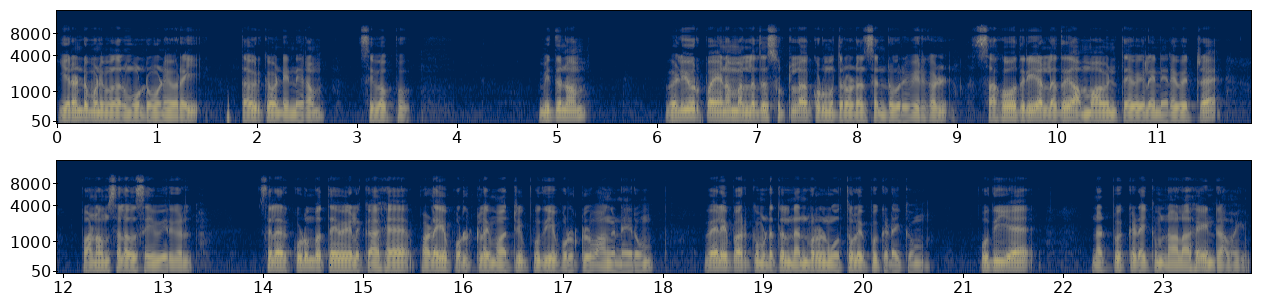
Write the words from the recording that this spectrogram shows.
இரண்டு மணி முதல் மூன்று மணி வரை தவிர்க்க வேண்டிய நிறம் சிவப்பு. மிதுனம் வெளியூர் பயணம் அல்லது சுற்றுலா குடும்பத்தினுடன் சென்று வருவீர்கள். சகோதரி அல்லது அம்மாவின் தேவைகளை நிறைவேற்ற பணம் செலவு செய்வீர்கள். சிலர் குடும்ப தேவைகளுக்காக பழைய பொருட்களை மாற்றி புதிய பொருட்கள் வாங்க நேரும். வேலை பார்க்கும் இடத்தில் நண்பர்களின் ஒத்துழைப்பு கிடைக்கும். புதிய நட்பு கிடைக்கும் நாளாக இன்று அமையும்.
